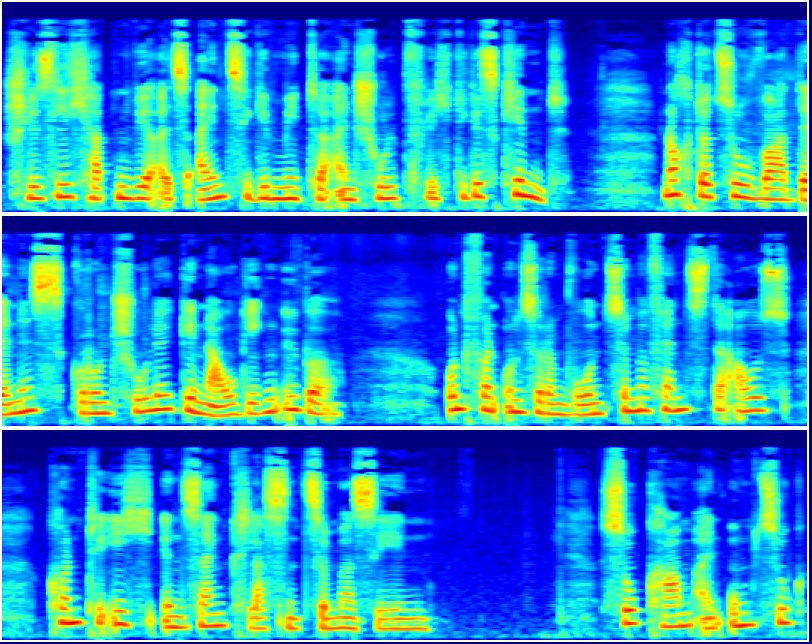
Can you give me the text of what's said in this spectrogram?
Schließlich hatten wir als einzige Mieter ein schulpflichtiges Kind. Noch dazu war Dennis Grundschule genau gegenüber und von unserem Wohnzimmerfenster aus konnte ich in sein Klassenzimmer sehen. So kam ein Umzug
